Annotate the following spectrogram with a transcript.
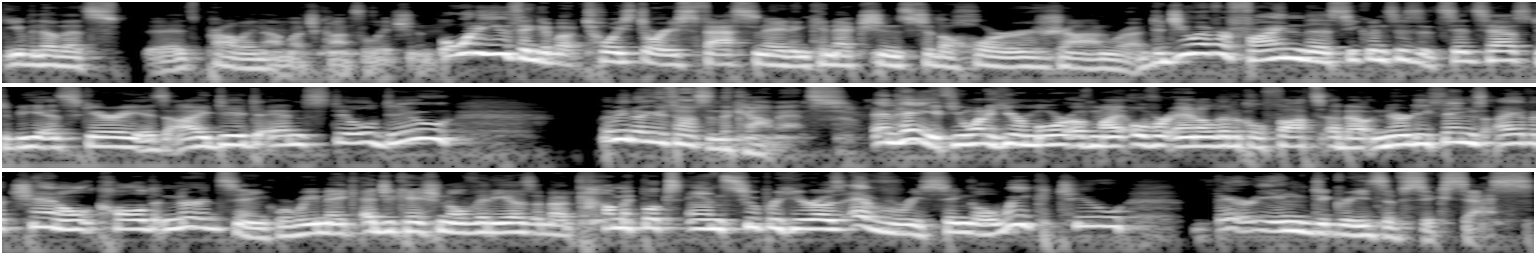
Even though that's it's probably not much consolation. But what do you think about Toy Story's fascinating connections to the horror genre? Did you ever find the sequences at Sid's house to be as scary as I did and still do? Let me know your thoughts in the comments. And hey, if you want to hear more of my over-analytical thoughts about nerdy things, I have a channel called NerdSync, where we make educational videos about comic books and superheroes every single week to varying degrees of success.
